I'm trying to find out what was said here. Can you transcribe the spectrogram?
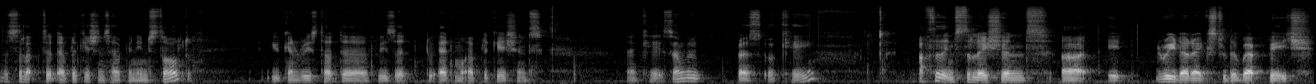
The selected applications have been installed. You can restart the wizard to add more applications. Okay so I'm going to press OK. After the installation uh, it redirects to the web page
